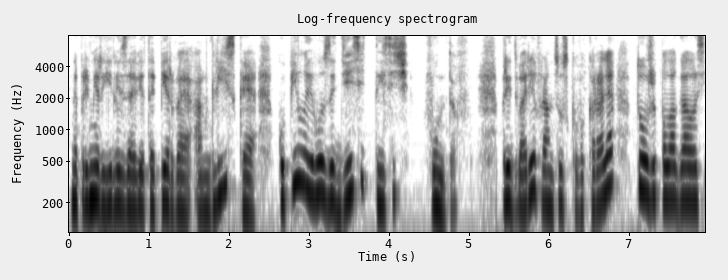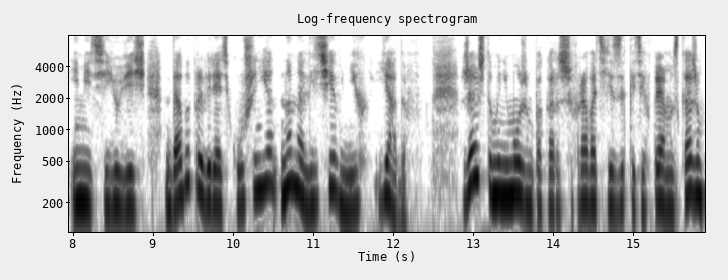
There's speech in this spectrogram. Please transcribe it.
Например, Елизавета I английская купила его за 10 тысяч фунтов. При дворе французского короля тоже полагалось иметь сию вещь, дабы проверять кушанья на наличие в них ядов. Жаль, что мы не можем пока расшифровать язык этих, прямо скажем,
